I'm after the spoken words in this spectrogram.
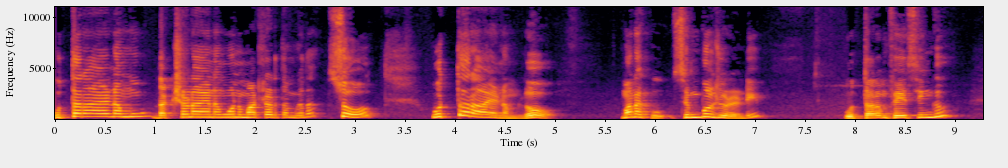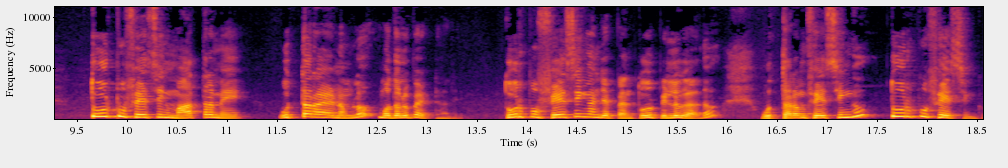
ఉత్తరాయణము దక్షిణాయనము అని మాట్లాడతాం కదా. సో ఉత్తరాయణంలో మనకు సింపుల్ చూడండి. ఉత్తరం ఫేసింగ్ తూర్పు ఫేసింగ్ మాత్రమే ఉత్తరాయణంలో మొదలు పెట్టాలి. తూర్పు ఫేసింగ్ అని చెప్పాను. తూర్పు ఇల్లు కాదు. ఉత్తరం ఫేసింగ్ తూర్పు ఫేసింగ్.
